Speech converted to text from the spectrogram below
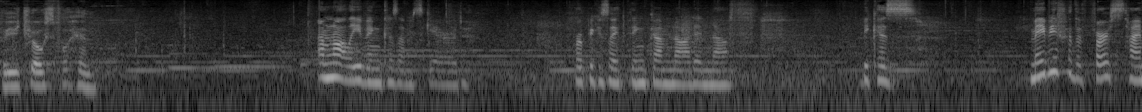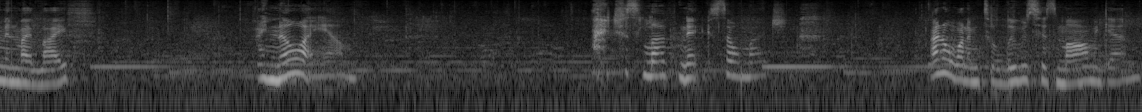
So you chose for him. I'm not leaving because I'm scared. Or because I think I'm not enough. Because maybe for the first time in my life, I know I am. I just love Nick so much. I don't want him to lose his mom again.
